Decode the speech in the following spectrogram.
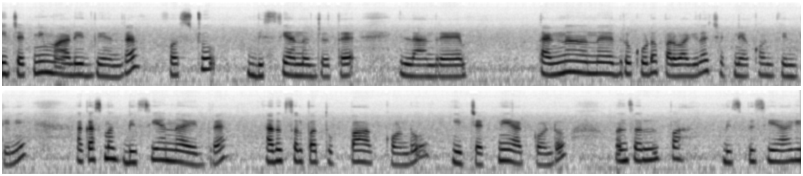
ಈ ಚಟ್ನಿ ಮಾಡಿದ್ವಿ ಅಂದರೆ ಫಸ್ಟು ಬಿಸಿ ಅನ್ನದ ಜೊತೆ, ಇಲ್ಲಾಂದರೆ ತಣ್ಣ ಅನ್ನ ಇದ್ದರೂ ಕೂಡ ಪರವಾಗಿಲ್ಲ, ಚಟ್ನಿ ಹಾಕ್ಕೊಂಡು ತಿಂತೀನಿ. ಅಕಸ್ಮಾತ್ ಬಿಸಿ ಅನ್ನ ಇದ್ದರೆ ಅದಕ್ಕೆ ಸ್ವಲ್ಪ ತುಪ್ಪ ಹಾಕ್ಕೊಂಡು, ಈ ಚಟ್ನಿ ಹಾಕ್ಕೊಂಡು ಒಂದು ಸ್ವಲ್ಪ ಬಿಸಿ ಬಿಸಿಯಾಗಿ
